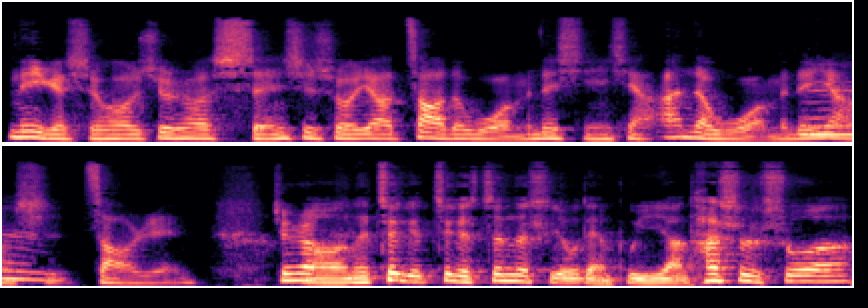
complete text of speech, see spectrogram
那个时候，就是说，神是说要照着我们的形象，按照我们的样式造人，就是哦，那这个这个真的是有点不一样。他是说，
